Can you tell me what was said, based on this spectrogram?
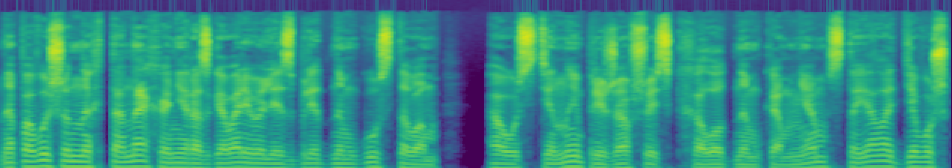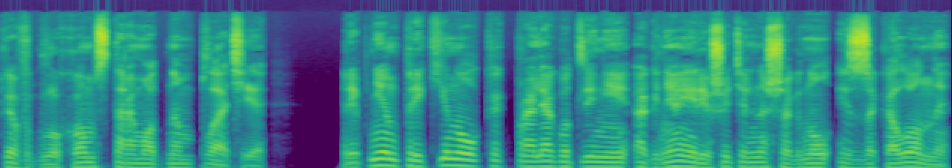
На повышенных тонах они разговаривали с бледным Густавом, а у стены, прижавшись к холодным камням, стояла девушка в глухом старомодном платье. Репнин прикинул, как пролягут линии огня и решительно шагнул из-за колонны.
